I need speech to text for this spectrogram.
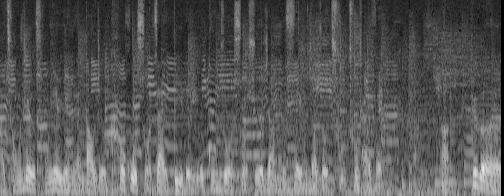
啊，从这个从业人员到这个客户所在地的一个工作所需的这样的一个费用叫做出出差费，啊，这个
